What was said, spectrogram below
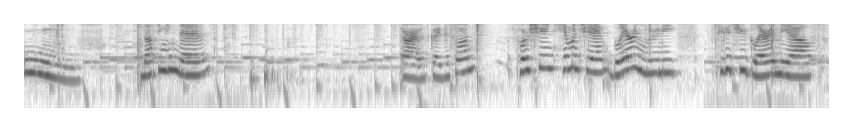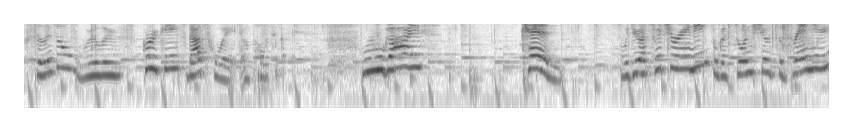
Ooh. Nothing in there. Alright, let's go this one. Potion, Hitmonchan, Galarian Linoone, Pikachu, Galarian, Meow, Silizzle, Wooloo, Grookey, Baltoy, and Poltergeist. Ooh, guys. Ken, we do a switcherini because Sword and Shield's are brand new.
